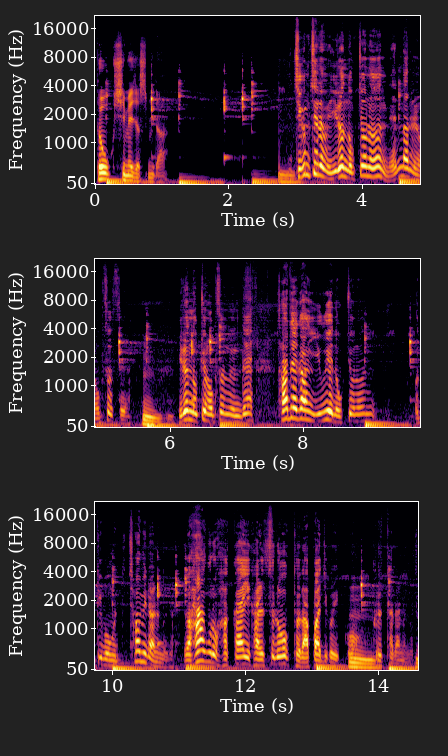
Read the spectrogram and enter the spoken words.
더욱 심해졌습니다. 지금처럼 이런 녹조는 옛날에는 없었어요. 음. 이런 녹조는 없었는데 4대강 이후의 녹조는 어떻게 보면 처음이라는 거죠. 하구로 가까이 갈수록 더 나빠지고 있고 음. 그렇다라는 거죠.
